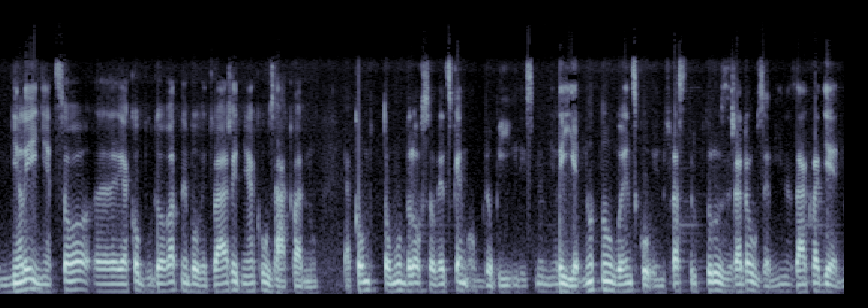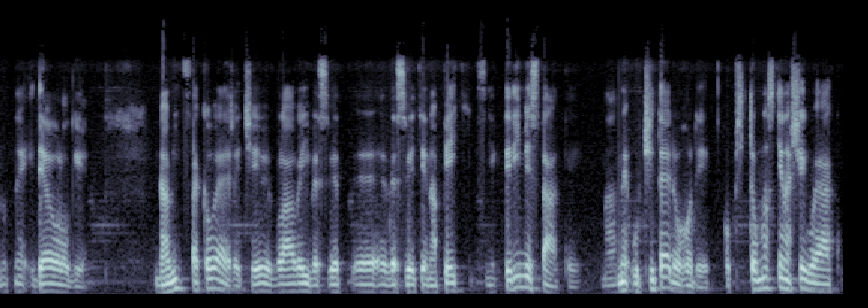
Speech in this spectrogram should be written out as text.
měli něco e, jako budovat nebo vytvářet nějakou základnu, jako tomu bylo v sovětském období, kdy jsme měli jednotnou vojenskou infrastrukturu s řadou zemí na základě jednotné ideologie. Navíc takové řeči vyvolávají ve, svět, e, ve světě napětí. S některými státy máme určité dohody o přítomnosti našich vojáků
